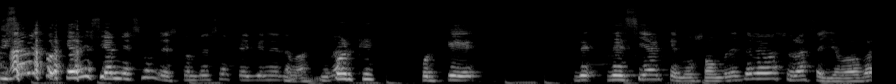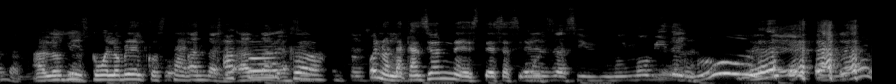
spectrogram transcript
¿Y sabes por qué decían eso de esconderse que ahí viene la basura? ¿Por qué? Porque de- decían que los hombres de la basura se llevaban a los, A los niños, como el hombre del costal. Ándale, ¿A ándale, así. Entonces, Bueno, la canción este, es así. muy- es así muy movida y muy vieja, ¿no?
